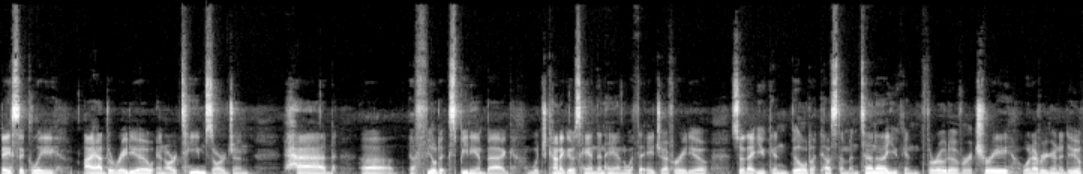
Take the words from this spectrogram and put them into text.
basically I had the radio, and our team sergeant had uh, a field expedient bag, which kind of goes hand in hand with the HF radio, so that you can build a custom antenna, you can throw it over a tree, whatever you're going to do.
